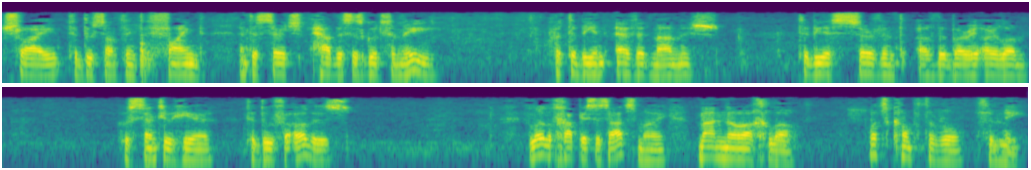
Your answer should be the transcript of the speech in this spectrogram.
try to do something to find and to search how this is good for me, but to be an Eved Mamish, to be a servant of the Bari Olam who sent you here to do for others. What's comfortable for me?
